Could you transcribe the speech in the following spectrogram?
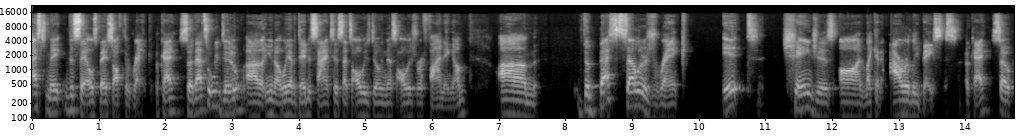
estimate the sales based off the rank. Okay, so that's what we do. Uh, you know, we have a data scientist that's always doing this, always refining them. Um, the best sellers rank it changes on like an hourly basis. Okay, so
